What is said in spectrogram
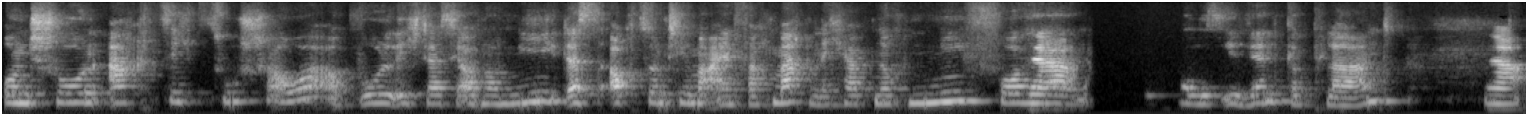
und schon 80 Zuschauer, obwohl ich das ja auch noch nie, das ist auch zum Thema einfach machen. Ich habe noch nie vorher ja. ein tolles Event geplant. Ja.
